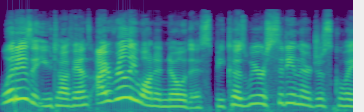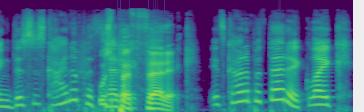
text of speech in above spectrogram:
what is it, Utah fans? I really want to know this because we were sitting there just going, "This is kind of it was pathetic. pathetic. it's kind of pathetic." Like,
